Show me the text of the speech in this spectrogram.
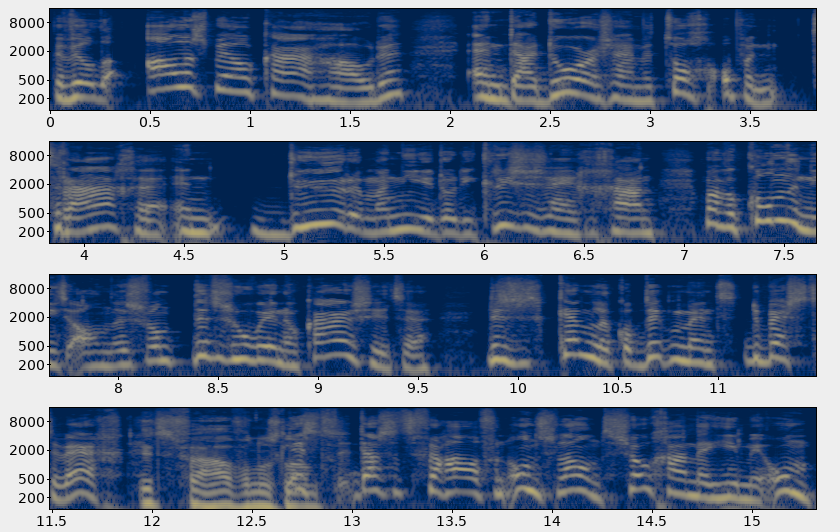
We wilden alles bij elkaar houden. En daardoor zijn we toch op een trage en dure manier door die crisis heen gegaan. Maar we konden niet anders, want dit is hoe we in elkaar zitten. Dit is kennelijk op dit moment de beste weg. Dit is het verhaal van ons land. dat is het verhaal van ons land. Zo gaan wij hiermee om.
